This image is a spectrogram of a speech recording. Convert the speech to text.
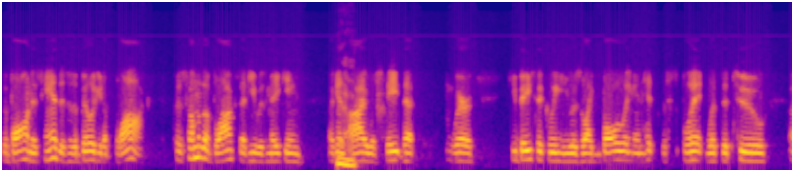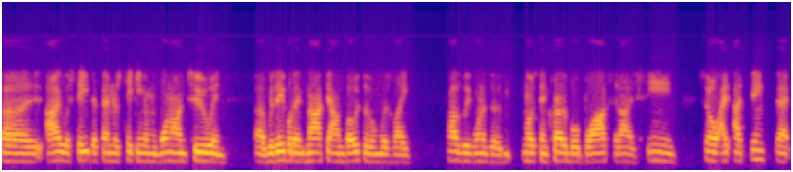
the ball in his hands is his ability to block. Because some of the blocks that he was making against yeah. Iowa State that where he basically was like bowling and hit the split with the two uh, Iowa State defenders taking him one on two and uh, was able to knock down both of them was like probably one of the most incredible blocks that I've seen. So I, I think that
